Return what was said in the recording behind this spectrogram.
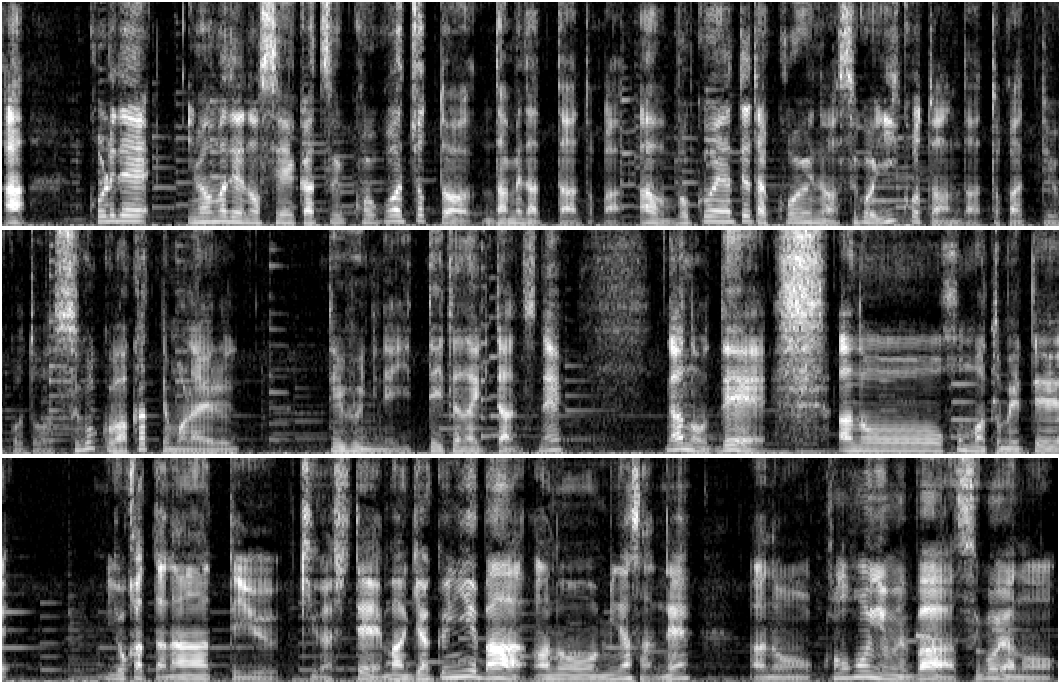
あこれで今までの生活ここはちょっとダメだったとかあ僕がやってたこういうのはすごいいいことなんだとかっていうことをすごく分かってもらえるっていうふうにね言っていただいたんですね。なのであのー、本まとめてよかったなっていう気がしてまあ逆に言えばあのー、皆さんねあのー、この本読めばすごいあの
